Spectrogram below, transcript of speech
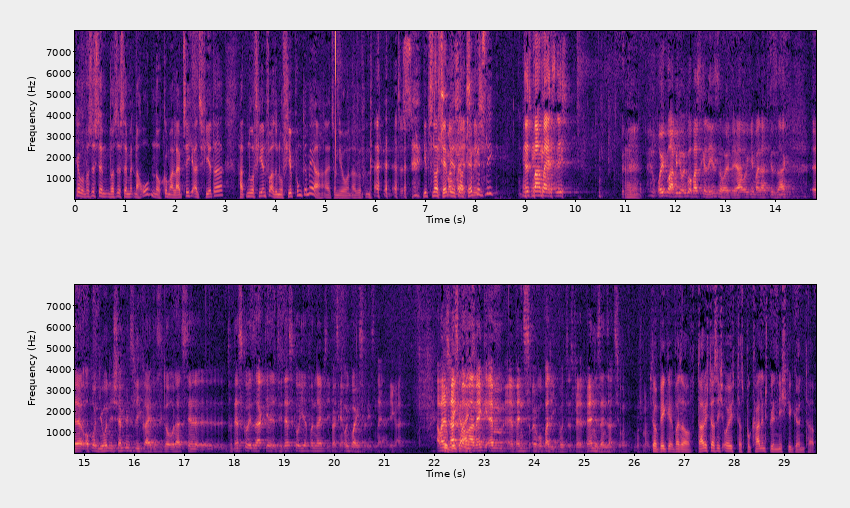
Ja, aber was ist denn, was ist denn mit nach oben noch? Guck mal, Leipzig als Vierter hat nur vier, also nur vier Punkte mehr als Union. Also von daher gibt es noch, Champions, noch Champions. League? Das machen wir jetzt nicht. irgendwo habe ich irgendwo was gelesen heute. Ja? Irgendjemand hat gesagt, äh, ob Union die Champions League reif ist. Ich glaube, oder hat es der äh, Tedesco gesagt, der Tedesco hier von Leipzig? Ich weiß gar nicht, irgendwo habe ich es gelesen. Naja, egal. Aber das lassen wir mal weg, ähm, wenn es Europa League wird. Das wäre wär eine Sensation, muss man So, sagen. Beke, pass auf. Dadurch, dass ich euch das Pokalendspiel nicht gegönnt habe,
